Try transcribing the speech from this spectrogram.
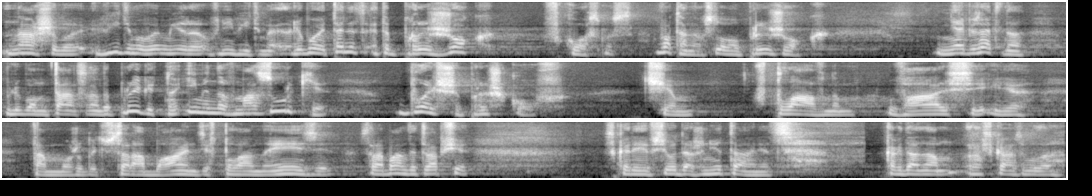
нашего видимого мира в невидимое. Любой танец – это прыжок в космос. Вот оно, слово «прыжок». Не обязательно в любом танце надо прыгать, но именно в мазурке больше прыжков, чем в плавном вальсе или там, может быть, в сарабанде, в полонезе. Сарабанда – это вообще, скорее всего, даже не танец. Когда нам рассказывала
